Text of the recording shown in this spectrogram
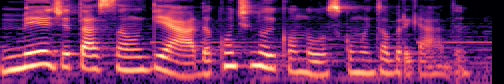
meditação guiada. Continue conosco, muito obrigada.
